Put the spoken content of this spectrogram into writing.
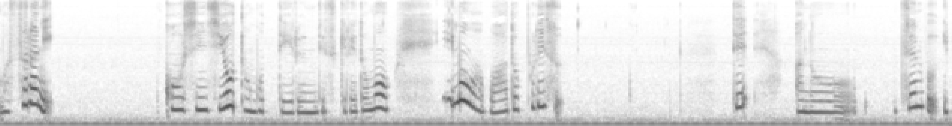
まあ、さらに更新しようと思っているんですけれども今はワードプレスであの全部一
